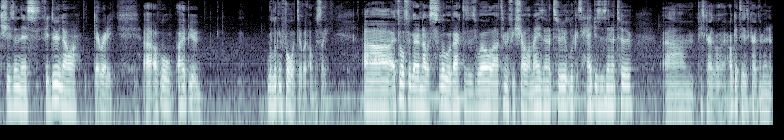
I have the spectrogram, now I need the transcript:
she's in this. If you do know her, get ready. Uh, well, I hope you. We're looking forward to it, obviously. Uh, it's also got another slew of actors as well. Uh, Timothy Chalamet's in it too. Lucas Hedges is in it too. Um, his by the way. I'll get to his character in a minute.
